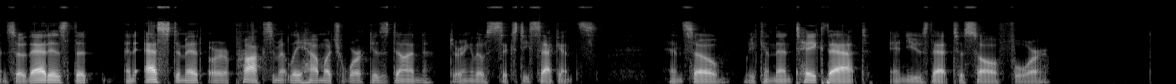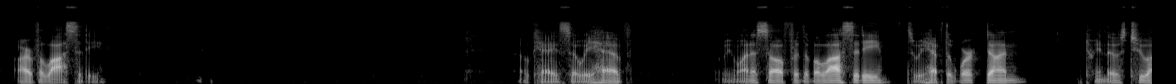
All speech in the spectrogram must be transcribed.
And so that is the an estimate or approximately how much work is done during those 60 seconds. And so we can then take that and use that to solve for our velocity. Okay, so we have, we want to solve for the velocity. So we have the work done between those two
